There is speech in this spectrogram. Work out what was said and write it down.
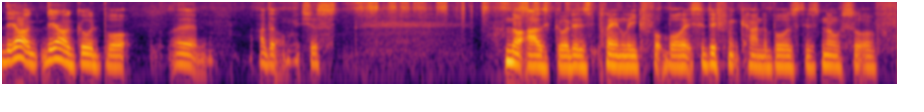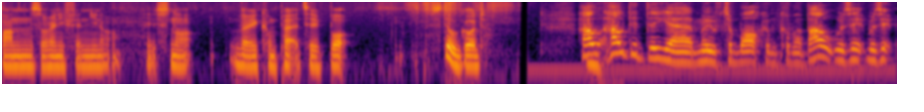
they are they are good, but um, I don't know. It's just not as good as playing league football. It's a different kind of buzz. There's no sort of fans or anything. You know, it's not very competitive, but still good. How how did the uh, move to Morecambe come about? Was it was it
